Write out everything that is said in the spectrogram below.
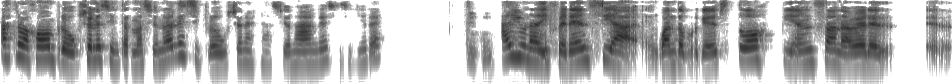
Has trabajado en producciones internacionales y producciones nacionales, si se quiere. Hay una diferencia en cuanto, porque todos piensan, a ver, el, el,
